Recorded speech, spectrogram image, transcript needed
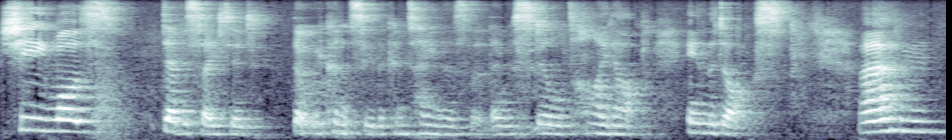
She was devastated that we couldn't see the containers, that they were still tied up in the docks. Um,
